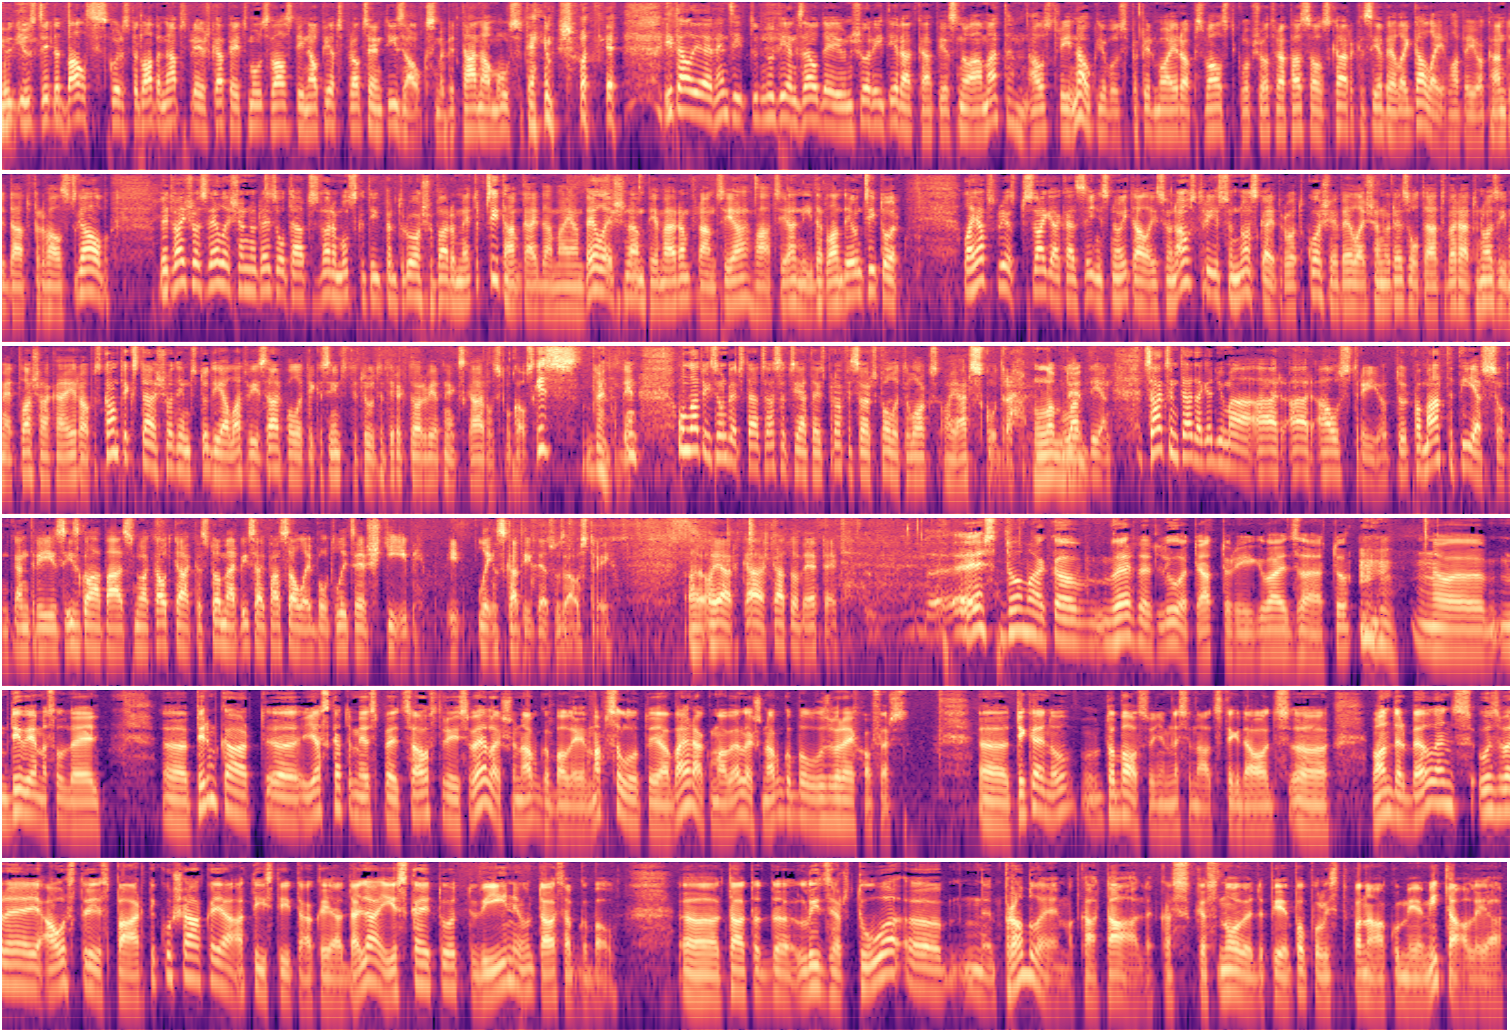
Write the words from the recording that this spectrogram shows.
Jūs, jūs dzirdat balsis, kuras pat labi apspriež, kāpēc mūsu valstī nav 5% izaugsme, bet tā nav mūsu tēma šodien. Itālijā Renzīt nu dienu zaudēja un šorīt ir atkāpies no amata. Austrija nav kļuvusi par pirmo Eiropas valsti kopš otrā pasaules kara, kas ievēlēja galēji labējo kandidātu par valsts galvu. Bet vai šos vēlēšanu rezultātus varam uzskatīt par drošu barometru citām gaidāmajām vēlēšanām, piemēram, Francijā, Vācijā, Nīderlandē un citur? Lai apspriestu svaigākās ziņas no Itālijas un Austrijas un noskaidrotu, ko šie vēlēšanu rezultāti varētu nozīmēt plašākā Eiropas kontekstā, šodien studijā Latvijas ārpolitikas institūta direktora vietnieks Kārlis Bukovskis Labdien, un Latvijas Universitātes asociētais profesors politologs Ojārs Skudra. Labdien. Labdien! Sāksim tādā gadījumā ar, ar Austriju. Tur pa mata tiesu gandrīz izglābās no kaut kā, kas tomēr visai pasaulē būtu licies šķīvi, skatīties uz Austriju. Ojār, kā, kā to vērtēt? Es domāju, ka vērtēt ļoti atturīgi vajadzētu divu iemeslu dēļ. Pirmkārt, ja skatāmies pēc Austrijas vēlēšanu apgabaliem, absolūtajā vairākumā vēlēšanu apgabalu uzvarēja Hofers. Uh, tikai, nu, to balsu viņam nesanāca tik daudz. Uh, Vanderbellens uzvarēja Austrijas pārtikušākajā, attīstītākajā daļā, ieskaitot Vīni un tās apgabalu. Uh, tā tad līdz ar to uh, problēma kā tāda, kas, kas noveda pie populistu panākumiem Itālijā,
